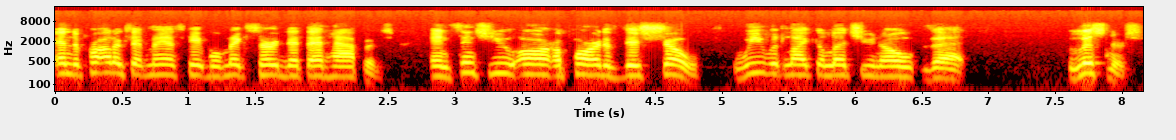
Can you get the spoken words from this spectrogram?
And the products at Manscaped will make certain that that happens. And since you are a part of this show, we would like to let you know that listeners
